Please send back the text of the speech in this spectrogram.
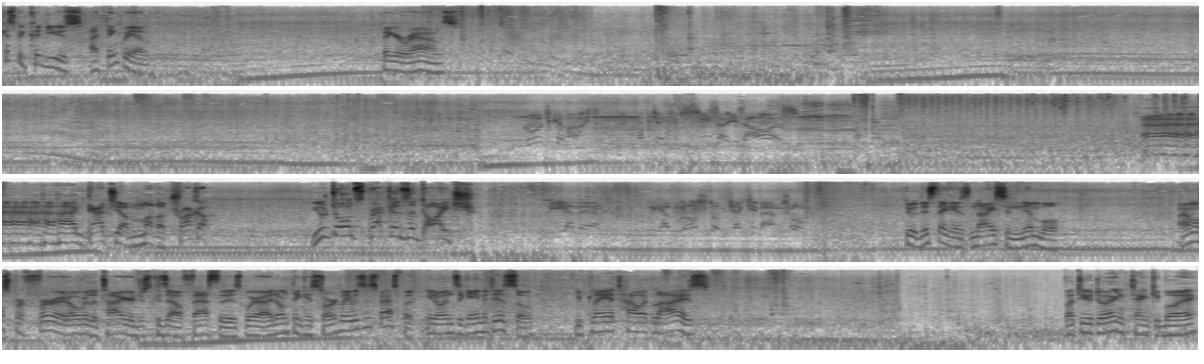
Guess we could use, I think we have bigger rounds. Gut gemacht. Objective Caesar is ours. Ah, gotcha, mother trucker. You don't speak in the Deutsch. Be alert. We have lost Objective Anton. Dude, this thing is nice and nimble. I almost prefer it over the Tiger just because how fast it is, where I don't think historically it was this fast, but, you know, in the game it is, so you play it how it lies. What are you doing, tanky boy?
